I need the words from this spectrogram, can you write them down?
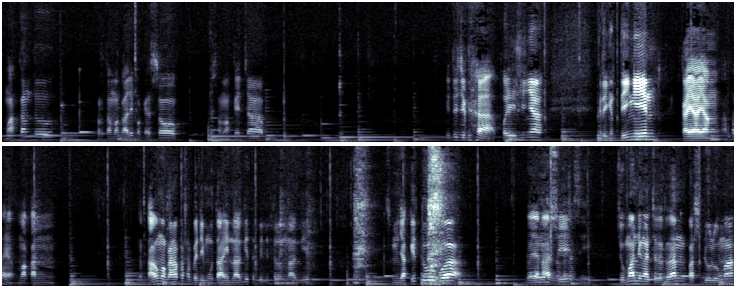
Makan tuh pertama kali pakai sop sama kecap. Itu juga posisinya keringet dingin kayak yang apa ya makan nggak tahu makan apa sampai dimutahin lagi tapi ditelan lagi. Semenjak itu gua Doyan nasi. cuman dengan catatan pas dulu mah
